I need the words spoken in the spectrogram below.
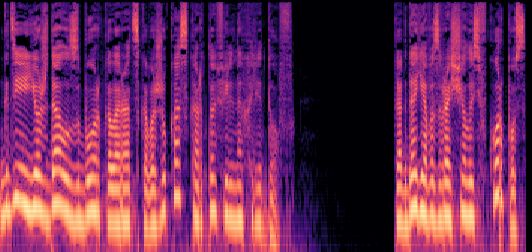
где ее ждал сбор колорадского жука с картофельных рядов. Когда я возвращалась в корпус,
